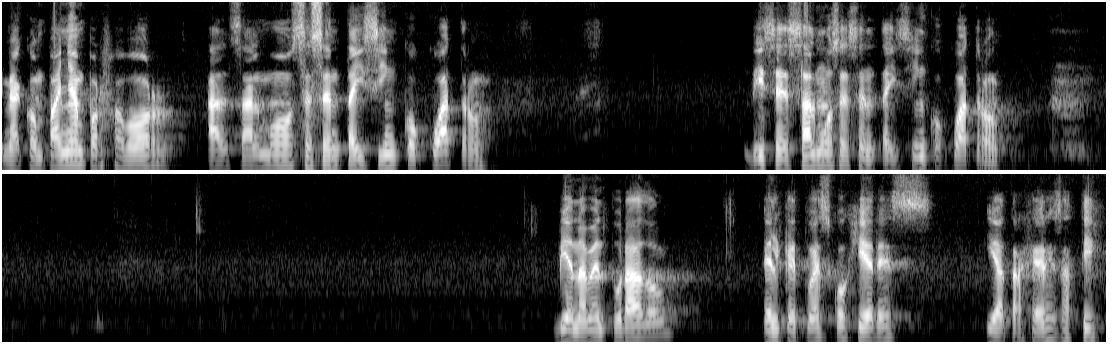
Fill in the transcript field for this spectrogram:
Si me acompañan, por favor, al Salmo 65.4. Dice Salmo 65.4. Bienaventurado el que tú escogieres y atrajeres a ti,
